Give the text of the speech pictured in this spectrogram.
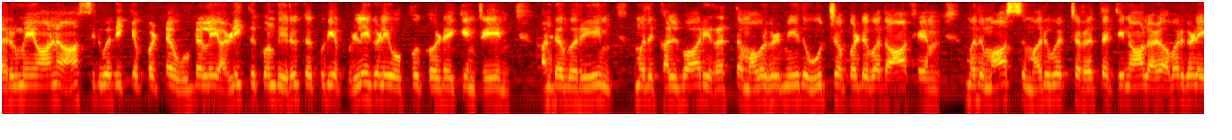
அருமையான ஆசிர்வதிக்கப்பட்ட உடலை அழித்து கொண்டு இருக்கக்கூடிய பிள்ளைகளை ஒப்புக் கொடுக்கின்றேன் அண்டவரே மது கல்வாரி ரத்தம் அவர்கள் மீது ஊற்றப்படுவதாக மது மாசு மறுவற்ற இரத்தத்தினால் ரத்தத்தினால் அவர்களை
